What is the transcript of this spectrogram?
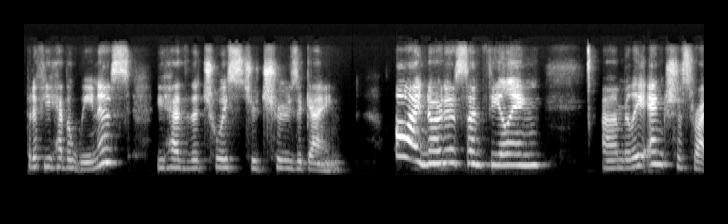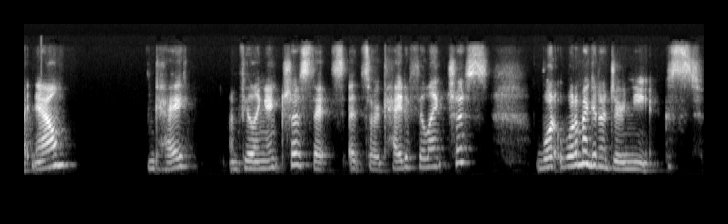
but if you have awareness, you have the choice to choose again. Oh, I notice I'm feeling um, really anxious right now. Okay, I'm feeling anxious. That's it's okay to feel anxious. What what am I going to do next?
